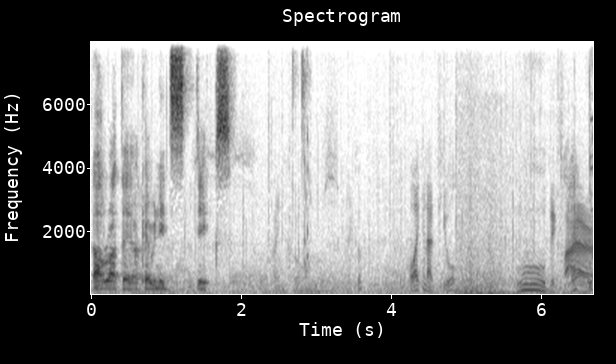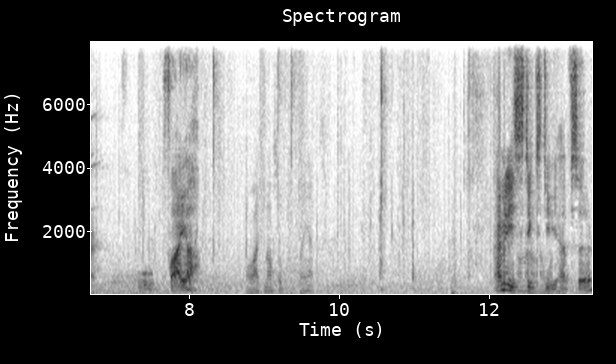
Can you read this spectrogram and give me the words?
Oh, right there. Okay, we need sticks. Pine cones. Can I cook? Oh, I can add fuel. Ooh, big fire. Ooh, fire. Oh, I can also plant. How many no, sticks do you have, sir?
